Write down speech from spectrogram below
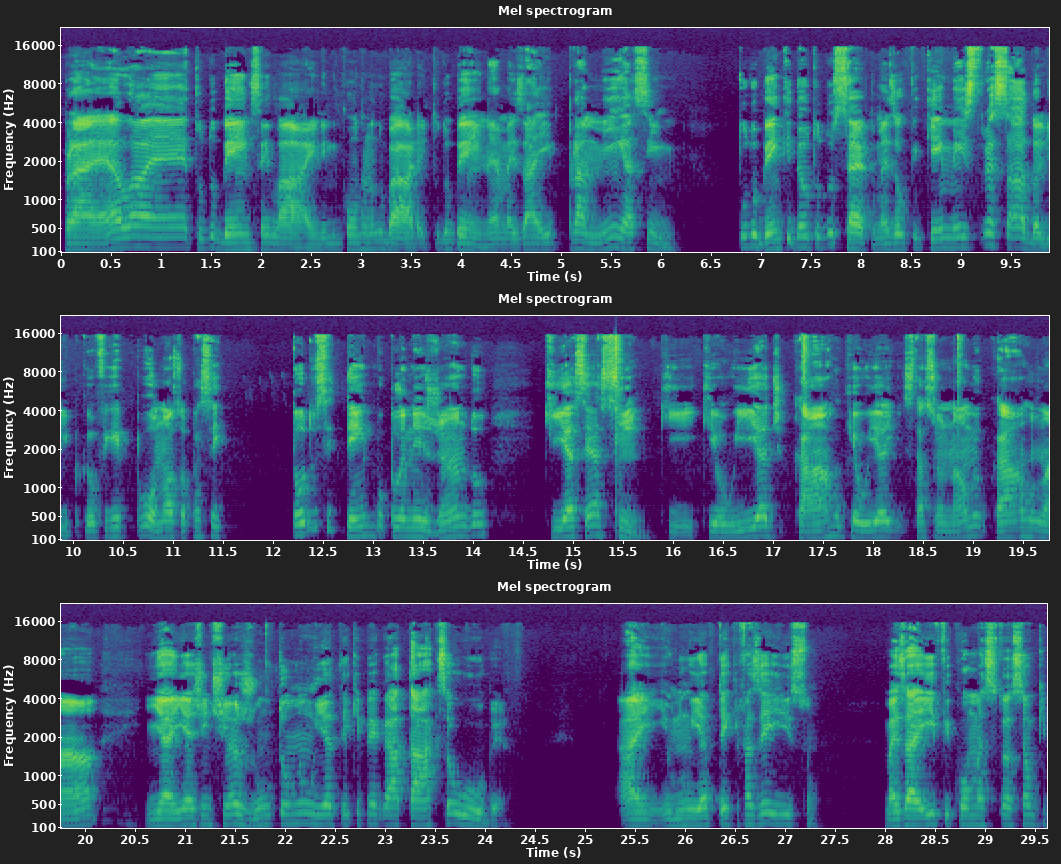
pra ela é tudo bem, sei lá, ele me encontra no bar, aí tudo bem, né? Mas aí pra mim, assim, tudo bem que deu tudo certo, mas eu fiquei meio estressado ali, porque eu fiquei, pô, nossa, eu passei todo esse tempo planejando que ia ser assim, que, que eu ia de carro, que eu ia estacionar o meu carro lá, e aí a gente ia junto, eu não ia ter que pegar táxi ou Uber. Aí eu não ia ter que fazer isso. Mas aí ficou uma situação que,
